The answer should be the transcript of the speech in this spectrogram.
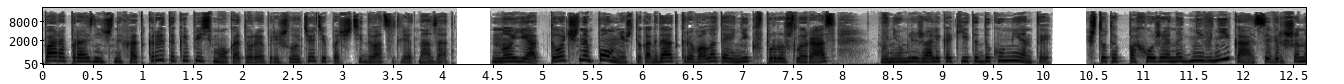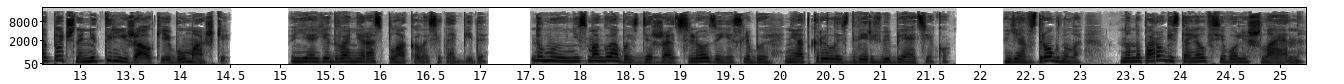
пара праздничных открыток и письмо, которое пришло тете почти 20 лет назад. Но я точно помню, что когда открывала тайник в прошлый раз, в нем лежали какие-то документы, что-то похожее на дневник, а совершенно точно не три жалкие бумажки. Я едва не расплакалась от обиды. Думаю, не смогла бы сдержать слезы, если бы не открылась дверь в библиотеку. Я вздрогнула, но на пороге стоял всего лишь Лайон.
